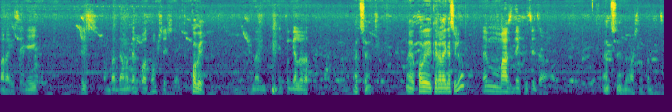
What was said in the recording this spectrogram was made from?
মারা গেছে। এই শেষ সংবাদ আমাদের প্রথম শেষ। কবে? এই তো গেল রাত্রে। আচ্ছা। কবে কেরালায় গেছিল? মাস দেখ যাওয়া। আচ্ছা। দু মাস মতন হচ্ছে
